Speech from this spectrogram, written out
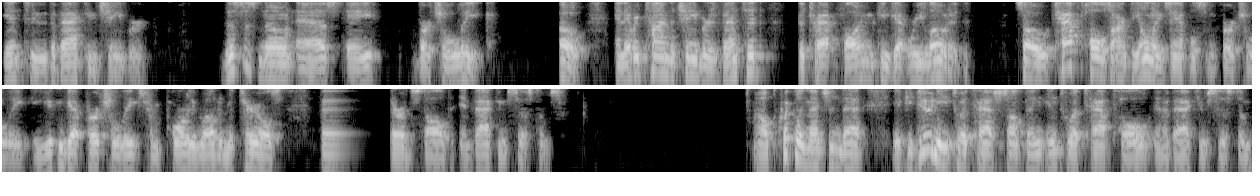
into the vacuum chamber. This is known as a virtual leak. Oh, and every time the chamber is vented, the trapped volume can get reloaded. So tapped holes aren't the only examples of virtual leak. You can get virtual leaks from poorly welded materials that are installed in vacuum systems. I'll quickly mention that if you do need to attach something into a tapped hole in a vacuum system,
